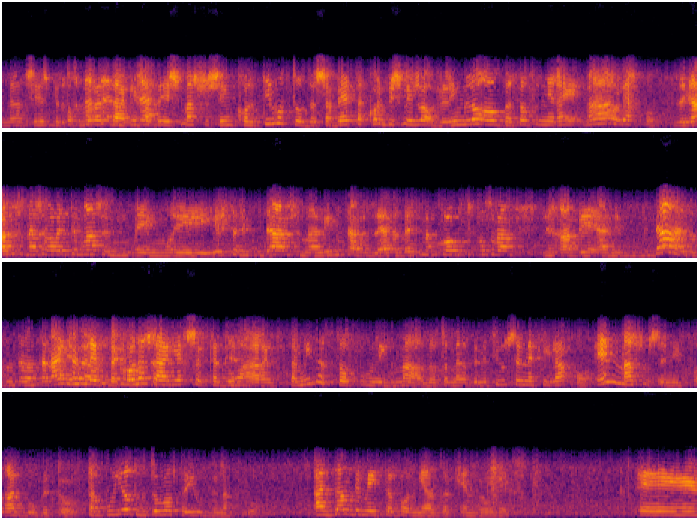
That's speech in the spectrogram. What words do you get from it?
זאת אומרת שיש בתוך כל התהליך הנקודה- הזה יש משהו שאם קולטים אותו זה שווה את הכל בשבילו, אבל אם לא, בסוף נראה מה הולך פה. זה גם מה שהרבנית אמרה, שיש את הנקודה שמעלים אותה וזה, אבל בעצם הכל בסופו של דבר נחרב, והנקודה הזאת, זאת המטרה היא שימו כאן לב, בכל. התהליך של כדור כן. הארץ, תמיד הסוף הוא נגמר, זאת אומרת, זה מציאות של נפילה פה. אין משהו שנשרד בו בטוב. תרבויות גדולות היו ונפלו. האדם במיטבו נהיה זקן והולך. אה,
